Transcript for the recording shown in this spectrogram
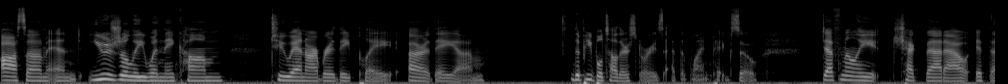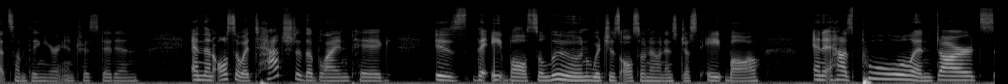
awesome. And usually when they come to Ann Arbor, they play or they um the people tell their stories at the Blind Pig. So definitely check that out if that's something you're interested in. And then also attached to the Blind Pig is the Eight Ball Saloon, which is also known as just Eight Ball. And it has pool and darts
